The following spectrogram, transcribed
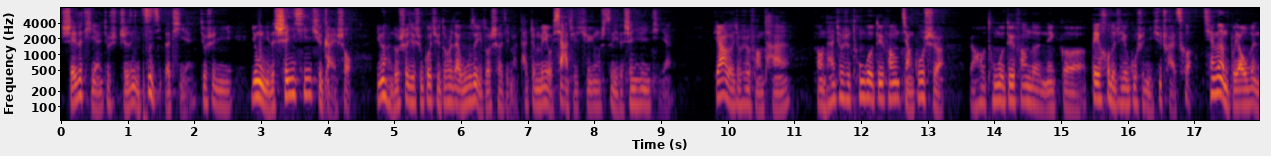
谁的体验？就是指的你自己的体验，就是你用你的身心去感受，因为很多设计师过去都是在屋子里做设计嘛，他真没有下去去用自己的身心去体验。第二个就是访谈，访谈就是通过对方讲故事，然后通过对方的那个背后的这些故事，你去揣测，千万不要问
